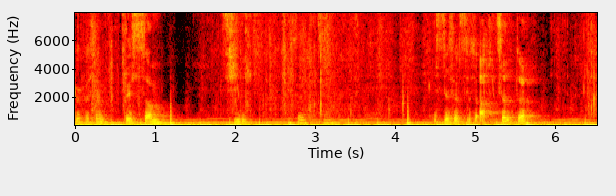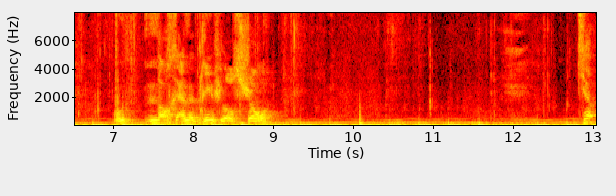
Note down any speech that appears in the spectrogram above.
Sind bis zum 7? 16. Ist das jetzt das 18. Und noch eine Brieflos-Show. Tja,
